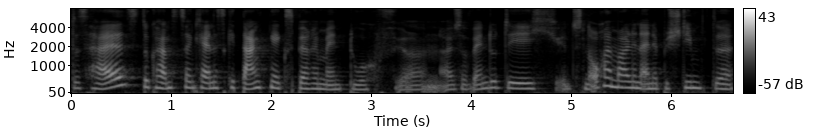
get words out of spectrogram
Das heißt, du kannst ein kleines Gedankenexperiment durchführen. Also wenn du dich jetzt noch einmal in eine bestimmte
